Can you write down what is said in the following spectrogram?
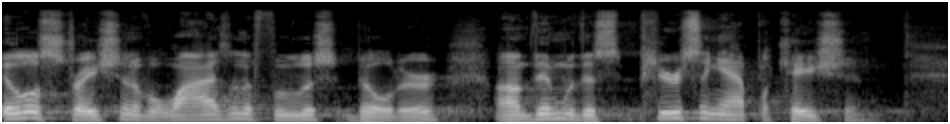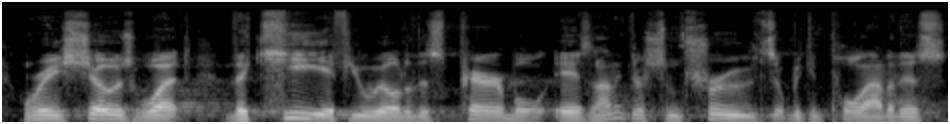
illustration of a wise and a foolish builder, um, then with this piercing application where he shows what the key, if you will, to this parable is. And I think there's some truths that we can pull out of this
